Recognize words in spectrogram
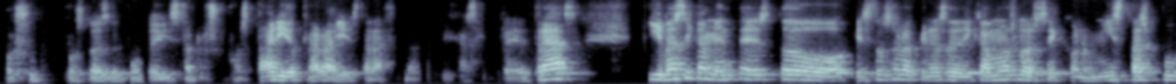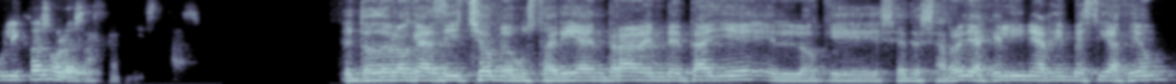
por supuesto desde el punto de vista presupuestario, claro, ahí está la hacienda pública siempre detrás. Y básicamente esto, esto es a lo que nos dedicamos los economistas públicos o los agendistas. De todo lo que has dicho, me gustaría entrar en detalle en lo que se desarrolla, qué líneas de investigación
